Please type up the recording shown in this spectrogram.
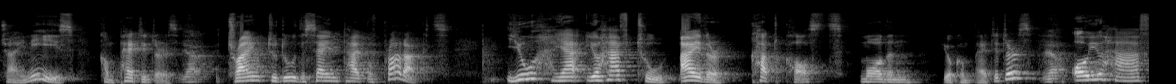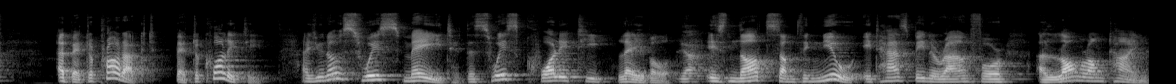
Chinese competitors, Yeah. trying to do the same type of products, you, ha- you have to either cut costs more than your competitors, Yeah. or you have a better product, better quality. And you know, Swiss made, the Swiss quality label Yeah. is not something new. It has been around for a long, long time.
